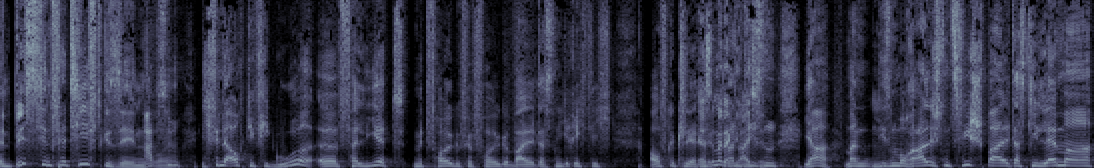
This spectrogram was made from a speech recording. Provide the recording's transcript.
ein bisschen vertieft gesehen. So. Absolut. Ich finde auch, die Figur äh, verliert mit Folge für Folge, weil das nie richtig aufgeklärt Er ist wird. immer der man gleiche. Diesen, ja, man diesen moralischen Zwiespalt, das Dilemma.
